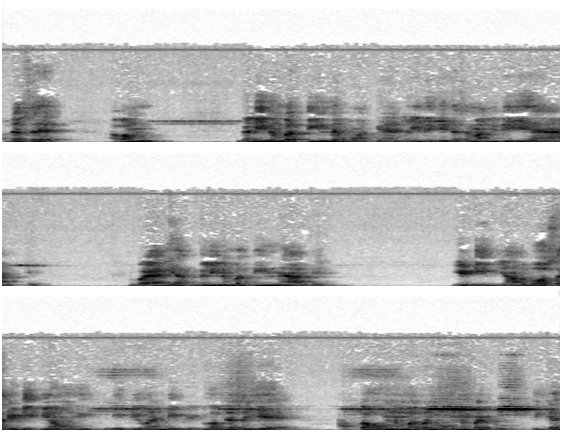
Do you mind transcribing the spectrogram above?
अब जैसे, अब हम गली नंबर तीन में पहुँच गए हैं तो ये देखिए, जैसे मान लीजिए ये है आपके वायर ये आपके गली नंबर तीन में आके ये डी यहाँ पे बहुत सारी डीपियाँ होंगी। डीपी वन डीपी टू अब जैसे ये है, आपका home number one home number two ठीक है?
